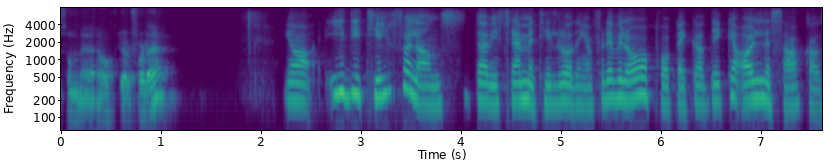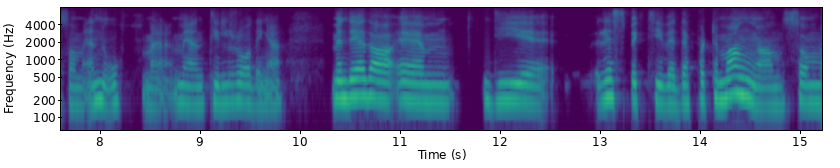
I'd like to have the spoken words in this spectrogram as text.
som er aktuelle for det? Ja, i de tilfellene der vi fremmer tilrådinger, for det vil jeg også påpeke at det er ikke alle saker som ender opp med, med en tilråding. Men det er da eh, de respektive departementene som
